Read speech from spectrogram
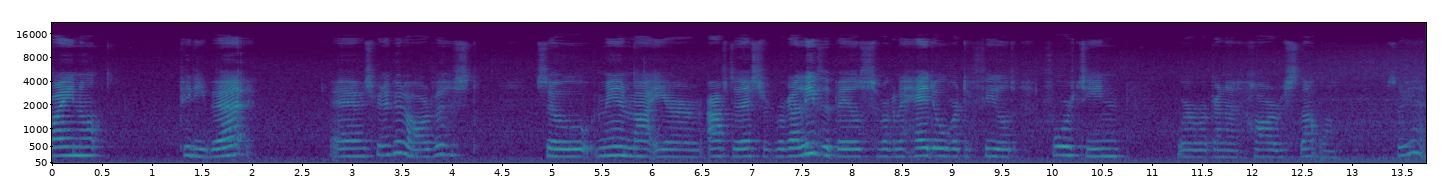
Final pity bit. Um, it's been a good harvest. So me and Matty are after this we're gonna leave the bales so we're gonna head over to field 14 where we're gonna harvest that one. So yeah.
